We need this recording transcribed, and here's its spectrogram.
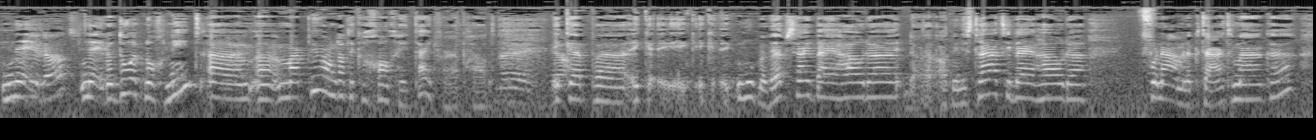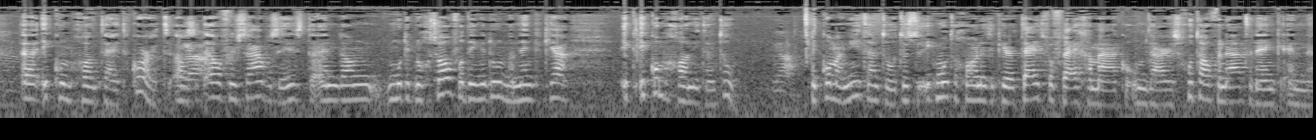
Hoe doe Nee, je dat? nee, dat doe ik nog niet. ehm, eh, maar puur omdat ik er gewoon geen tijd voor heb gehad. Nee, ja. Ik, heb, ik, ik, ik, ik moet mijn website bijhouden, de administratie bijhouden. Voornamelijk taarten maken. Eh, ik kom gewoon tijd tekort. Als Ja. het 11 uur s'avonds is en dan moet ik nog zoveel dingen doen. Dan denk ik, ja, ik, ik kom er gewoon niet aan toe. Ja. Ik kom er niet aan toe. Dus ik moet er gewoon eens een keer tijd voor vrij gaan maken om daar eens goed over na te denken en eh,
